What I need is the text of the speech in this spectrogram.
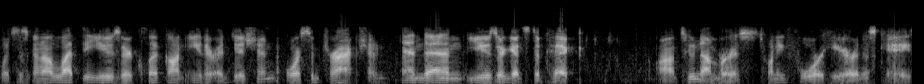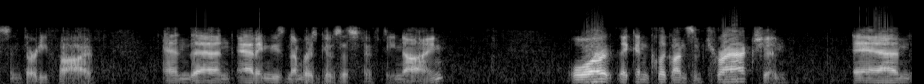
which is going to let the user click on either addition or subtraction. And then user gets to pick uh, two numbers, 24 here in this case, and 35 and then adding these numbers gives us 59. Or they can click on subtraction and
